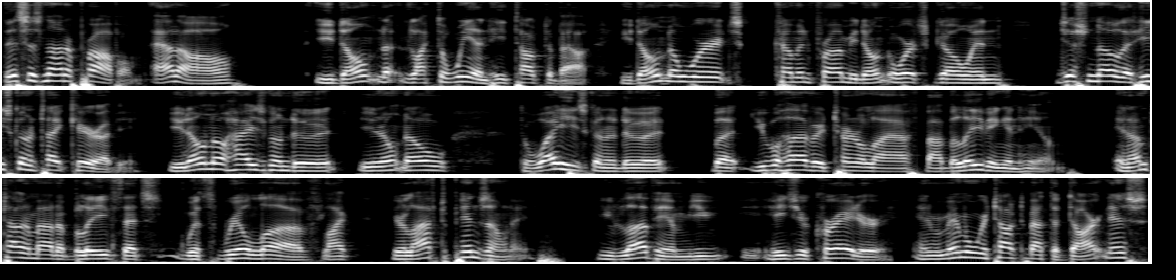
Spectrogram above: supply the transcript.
this is not a problem at all. You don't know, like the wind he talked about. You don't know where it's coming from. You don't know where it's going. Just know that he's going to take care of you. You don't know how he's going to do it. You don't know the way he's going to do it but you will have eternal life by believing in him. And I'm talking about a belief that's with real love, like your life depends on it. You love him, you he's your creator. And remember we talked about the darkness?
